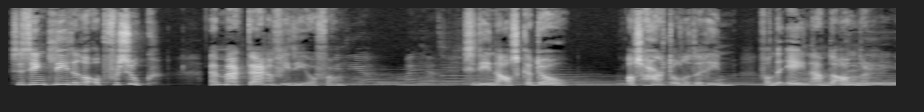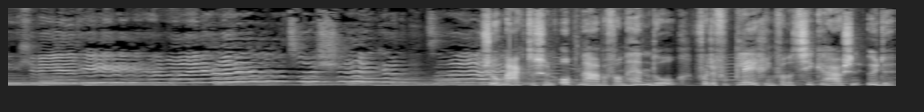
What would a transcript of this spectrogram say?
Ze zingt liederen op verzoek en maakt daar een video van. Ze dienen als cadeau, als hart onder de riem, van de een aan de ander. Zo maakte ze een opname van Hendel voor de verpleging van het ziekenhuis in Uden,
